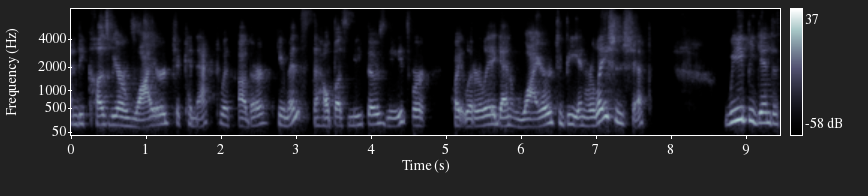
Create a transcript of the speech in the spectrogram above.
and because we are wired to connect with other humans to help us meet those needs, we're quite literally, again, wired to be in relationship. We begin to,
